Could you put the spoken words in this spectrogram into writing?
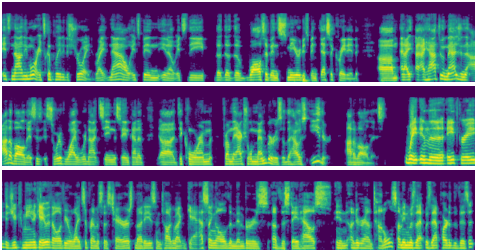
it's not anymore. It's completely destroyed right? Now it's been you know it's the the the, the walls have been smeared. It's been desecrated. Um, and I, I have to imagine that out of all this is, is sort of why we're not seeing the same kind of uh, decorum from the actual members of the House either out of all this. Wait, in the eighth grade, did you communicate with all of your white supremacist terrorist buddies and talk about gassing all the members of the state house in underground tunnels? I mean, was that was that part of the visit?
